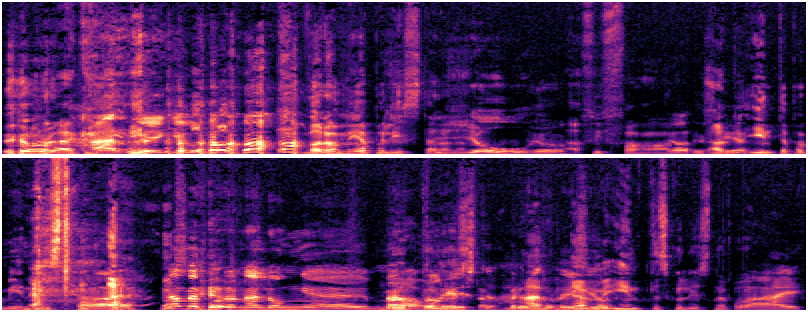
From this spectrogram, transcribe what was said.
Drag- Herregud. Var de med på listan eller? Jo. Ja. Ja, fy fan. Ja, ser. inte på min lista. Nej, Nej men på den här långa Bruttolista. maratonlistan. Den vi inte skulle lyssna på. Nej.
